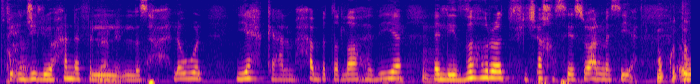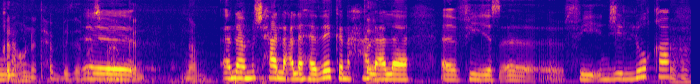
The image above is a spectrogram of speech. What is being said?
في. إنجيل يوحنا في آمين. الإصحاح الأول يحكي عن محبة الله هذه اللي ظهرت في شخص يسوع المسيح. ممكن تقرأ هنا تحب إذا بس آه، ما امكن نعم. أنا مش حال على هذاك أنا حال طيب. على آه، في آه، في إنجيل لوقا.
